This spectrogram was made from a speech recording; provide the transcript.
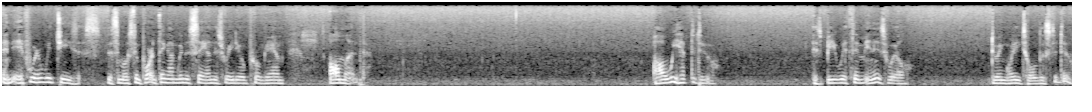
And if we're with Jesus, this is the most important thing I'm going to say on this radio program all month. All we have to do is be with him in his will, doing what he told us to do.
